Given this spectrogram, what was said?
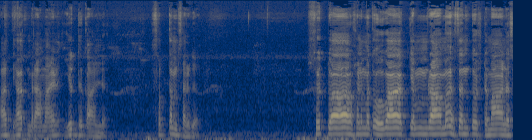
आध्यात्म रामायण युद्ध कांड, सप्तम सर्ग। श्रुवा हनुमतो वाक्यम राम संतुष्टमानस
